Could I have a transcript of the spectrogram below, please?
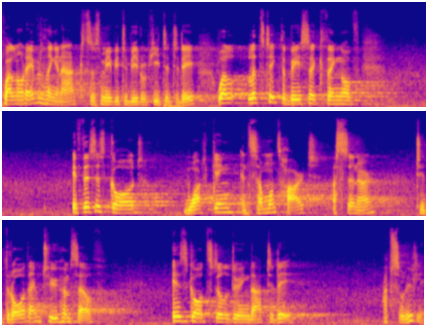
While not everything in Acts is maybe to be repeated today, well, let's take the basic thing of if this is God working in someone's heart, a sinner, to draw them to Himself, is God still doing that today? Absolutely.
